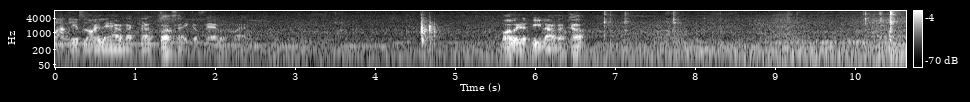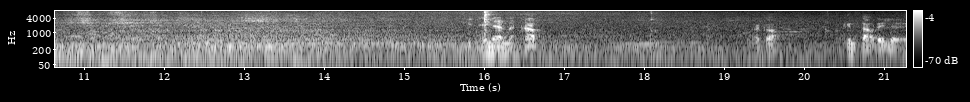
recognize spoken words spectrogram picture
วางเรียบร้อยแล้วนะครับ ก็ใส่กาแฟลงไปหม้อเบรติแล้วนะครับ ให้แน่นนะครับ แล้วก็ขึ้นเตาได้เลย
